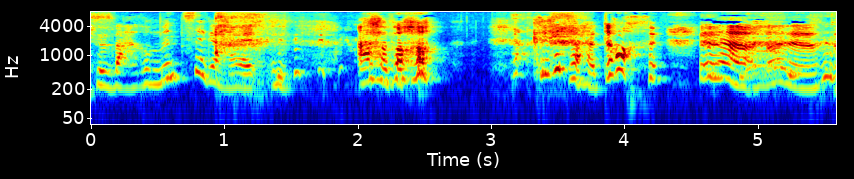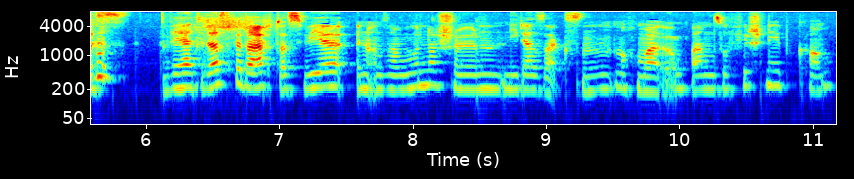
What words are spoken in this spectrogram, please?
für wahre Münze gehalten. Aber Greta, doch. Ja, Leute, das, wer hätte das gedacht, dass wir in unserem wunderschönen Niedersachsen nochmal irgendwann so viel Schnee bekommen?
